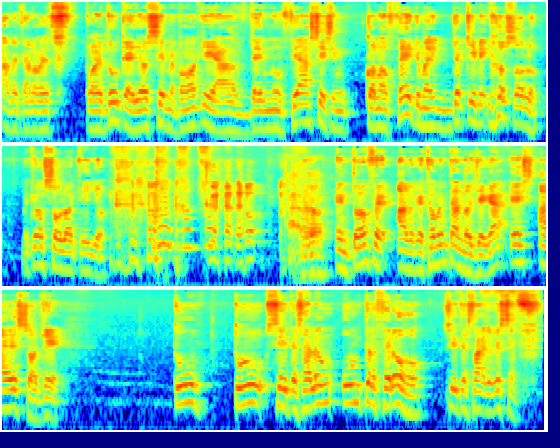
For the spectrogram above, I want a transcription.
A ver, claro, es- pues tú, que yo sí me pongo aquí a denunciar así sin conocer, yo, me- yo aquí me quedo solo. Me quedo solo aquí yo. Claro. Claro. Entonces, a lo que está aumentando, llegar es a eso, a que tú, tú, si te sale un, un tercer ojo, si te sale, yo qué sé, pf,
